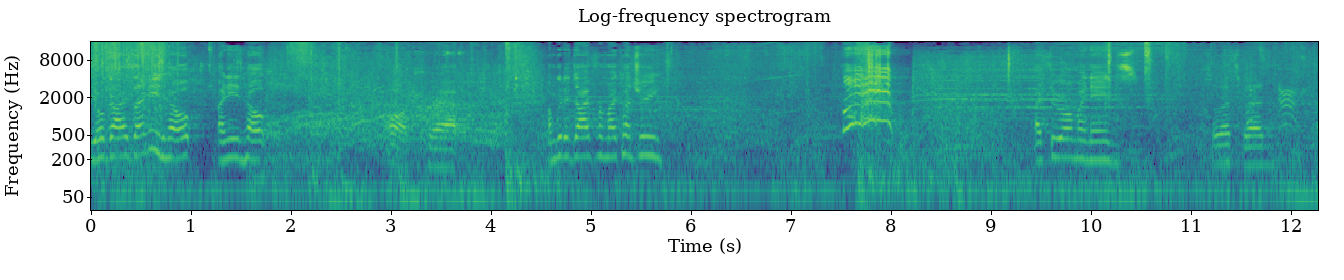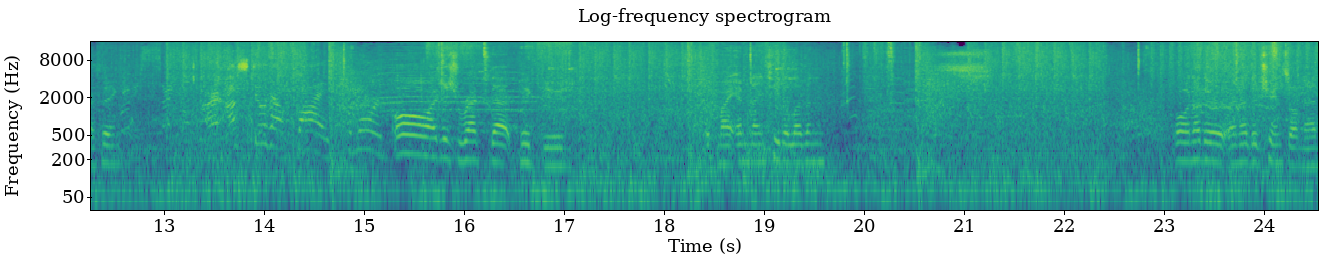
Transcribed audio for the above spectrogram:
Yo, guys, I need help. I need help. Oh, crap. I'm gonna die for my country. Ah! I threw all my nades. So that's bad, I think. Alright, I still have five. Come on. Oh, I just wrecked that big dude. With my M1911. Oh, another, another chainsaw man.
